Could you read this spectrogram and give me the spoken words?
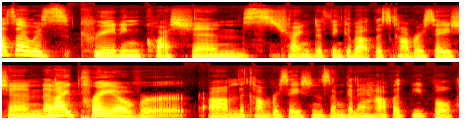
As I was creating questions, trying to think about this conversation, and I pray over um, the conversations I'm going to have with people,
